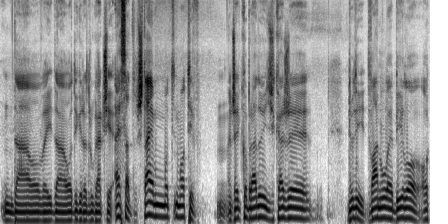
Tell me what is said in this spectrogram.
da, ovaj, da odigra drugačije. E sad, šta je motiv? Željko Bradović kaže ljudi, 2-0 je bilo, ok,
